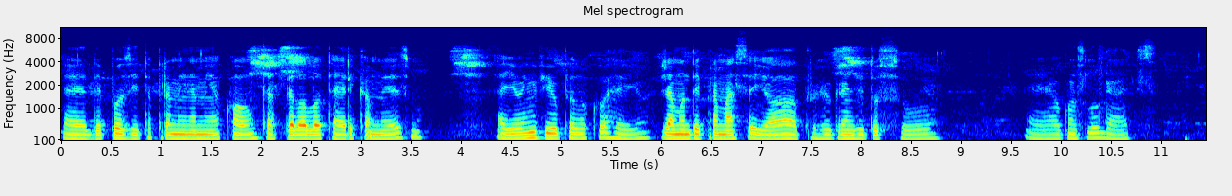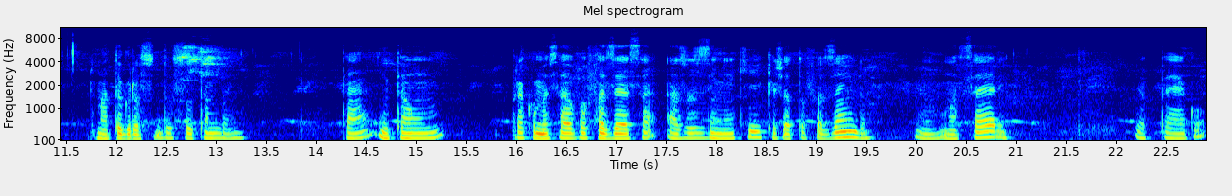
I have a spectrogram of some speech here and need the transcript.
é, deposita para mim na minha conta, pela lotérica mesmo. Aí eu envio pelo correio. Já mandei para Maceió, para o Rio Grande do Sul, é, alguns lugares. Mato Grosso do Sul também. Tá? Então, para começar, eu vou fazer essa azulzinha aqui que eu já estou fazendo uma série, eu pego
